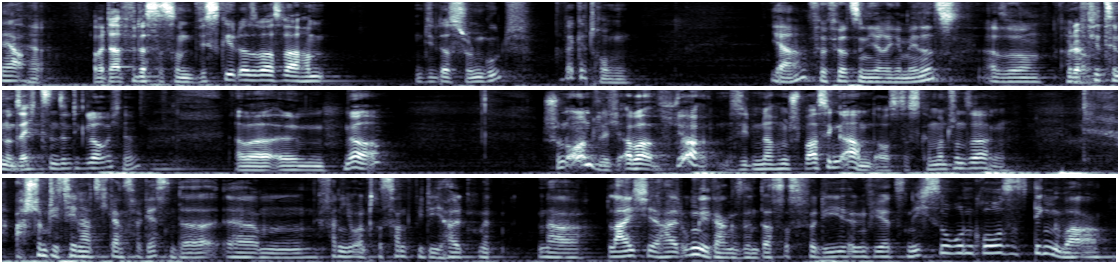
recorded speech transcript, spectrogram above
Ja. ja. Aber dafür, dass das so ein Whisky oder sowas war, haben die das schon gut weggetrunken. Ja, für 14-jährige Mädels. Also, Oder aber- 14 und 16 sind die, glaube ich, ne? Aber ähm, ja, schon ordentlich. Aber ja, sieht nach einem spaßigen Abend aus, das kann man schon sagen. Ach stimmt, die Szene hatte ich ganz vergessen. Da ähm, fand ich auch interessant, wie die halt mit einer Leiche halt umgegangen sind, dass das für die irgendwie jetzt nicht so ein großes Ding war.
